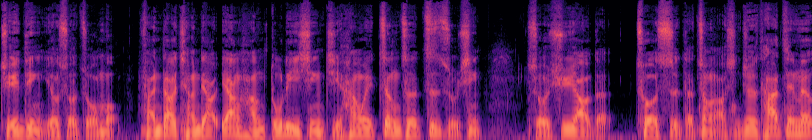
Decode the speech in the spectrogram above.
决定有所琢磨，反倒强调央行独立性及捍卫政策自主性所需要的措施的重要性。就是他这边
